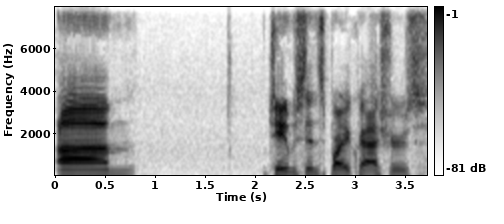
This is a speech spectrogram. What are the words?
um, Jameson's Party Crashers.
